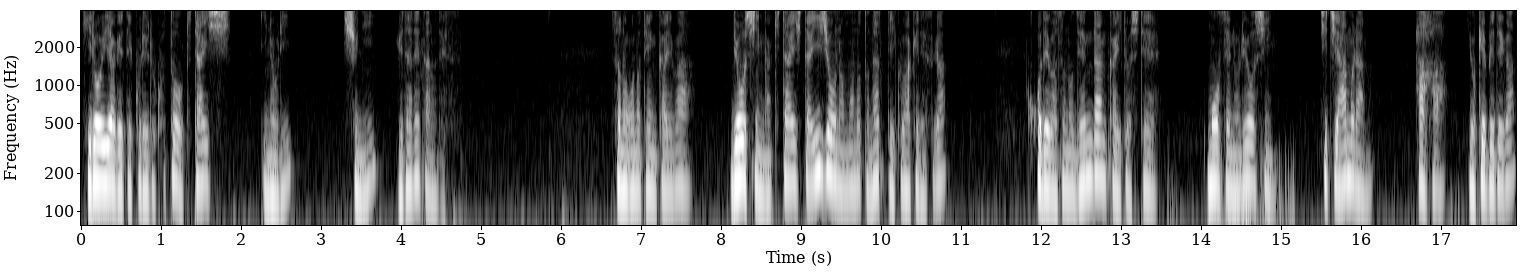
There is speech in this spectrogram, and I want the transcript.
拾い上げてくれることを期待し祈り主に委ねたのです。その後の展開は両親が期待した以上のものとなっていくわけですがここではその前段階としてモーセの両親父アムラム母ヨケベデが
